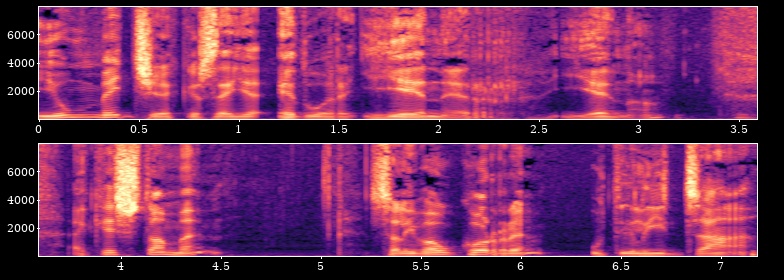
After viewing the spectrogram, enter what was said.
I un metge que es deia Edward Jenner, Jenner aquest home se li va ocórrer utilitzar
